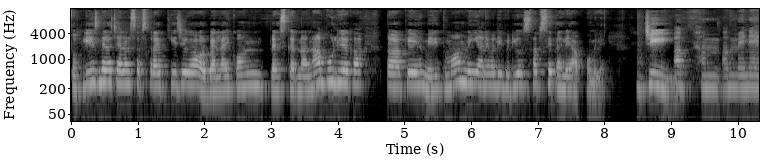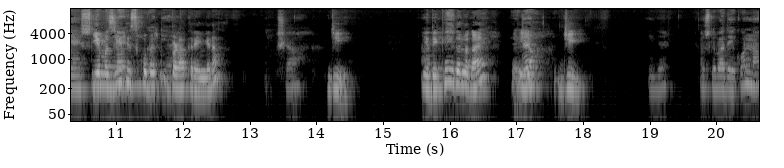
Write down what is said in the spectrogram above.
तो प्लीज़ मेरा चैनल सब्सक्राइब कीजिएगा और बेल आइकॉन प्रेस करना ना भूलिएगा ताकि मेरी तमाम नई आने वाली वीडियो सबसे पहले आपको मिले। जी। अब हम अब मैंने ये मज़ीद इसको बड़ा करेंगे ना? अच्छा। जी। ये देखें इधर लगाएँ। या जी। इधर। उसके बाद एक और ना।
